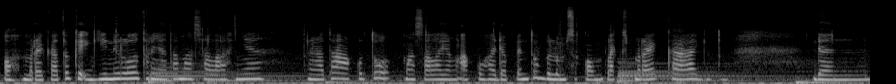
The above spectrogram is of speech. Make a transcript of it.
Oh mereka tuh kayak gini loh ternyata masalahnya. Ternyata aku tuh masalah yang aku hadapin tuh belum sekompleks mereka gitu. Dan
